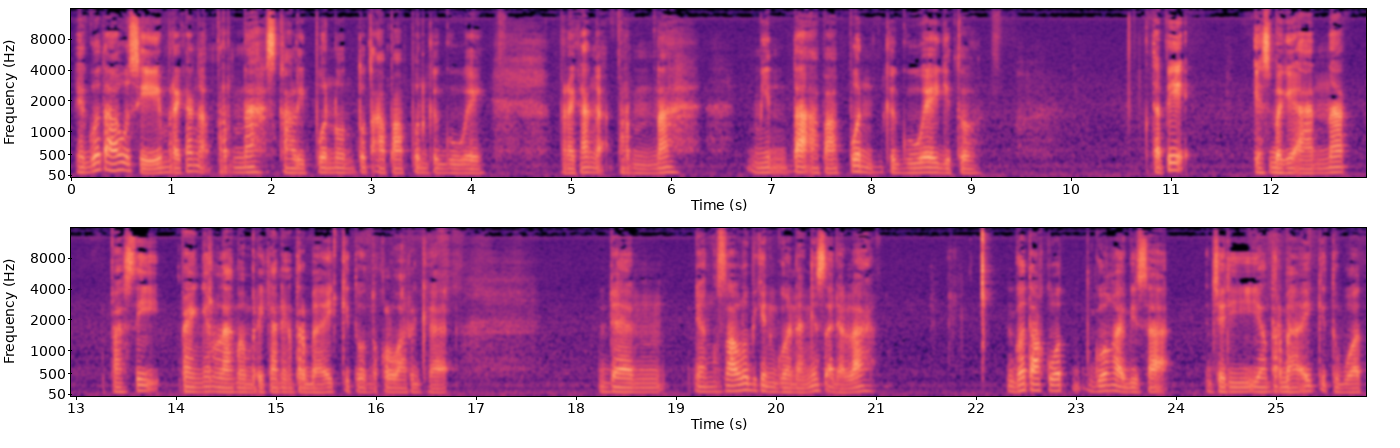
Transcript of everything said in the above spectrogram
ya gue tahu sih mereka nggak pernah sekalipun nuntut apa pun ke gue. Mereka nggak pernah minta apa pun ke gue gitu. Tapi ya sebagai anak pasti pengen lah memberikan yang terbaik gitu untuk keluarga. Dan yang selalu bikin gue nangis adalah gue takut gue nggak bisa jadi yang terbaik gitu buat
